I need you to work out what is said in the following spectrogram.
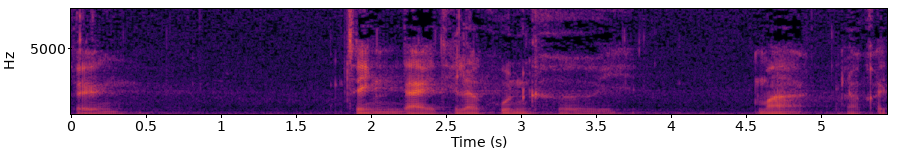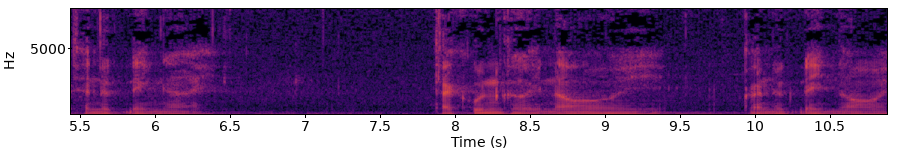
ซึ่งสิ่งใดที่เราคุ้นเคยมากเราก็จะนึกได้ง่าย แต่คุ้นเคยน้อย ก็นึกได้น้อย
